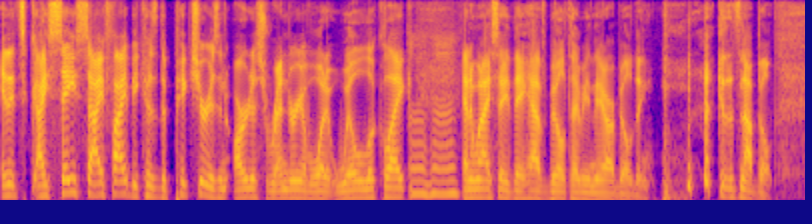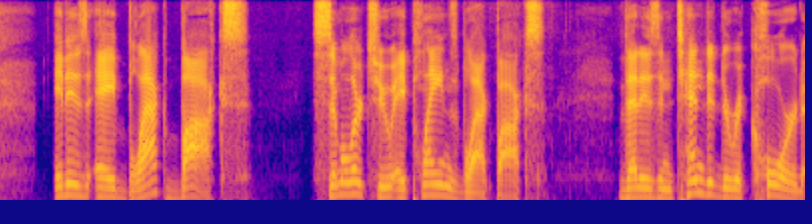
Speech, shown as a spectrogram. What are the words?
and it's I say sci-fi because the picture is an artist rendering of what it will look like. Mhm. And when I say they have built, I mean they are building because it's not built. It is a black box similar to a plane's black box that is intended to record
